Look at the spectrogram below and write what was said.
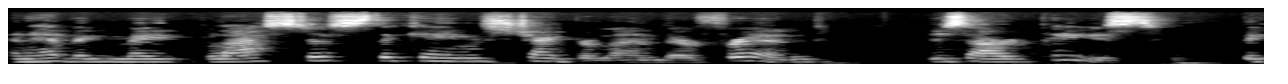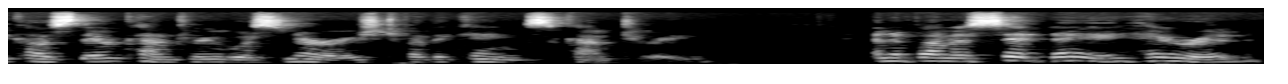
and having made Blastus the king's chamberlain their friend, desired peace, because their country was nourished by the king's country. And upon a set day, Herod,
